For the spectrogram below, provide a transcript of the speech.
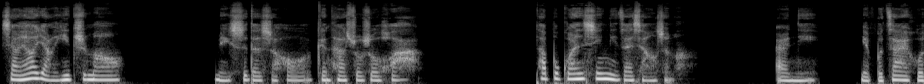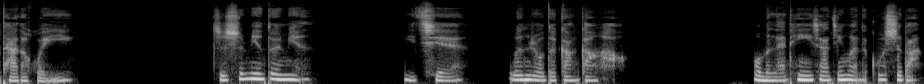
想要养一只猫。没事的时候跟他说说话，他不关心你在想什么，而你也不在乎他的回应，只是面对面，一切温柔的刚刚好。我们来听一下今晚的故事吧。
